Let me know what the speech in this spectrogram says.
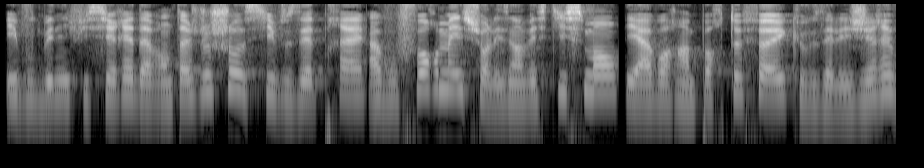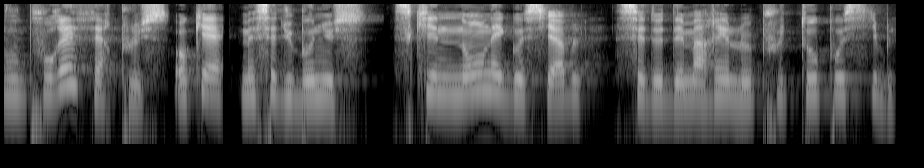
et vous bénéficierez davantage de choses. Si vous êtes prêt à vous former sur les investissements et à avoir un portefeuille que vous allez gérer, vous pourrez faire plus. Ok, mais c'est du bonus. Ce qui est non négociable, c'est de démarrer le plus tôt possible.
